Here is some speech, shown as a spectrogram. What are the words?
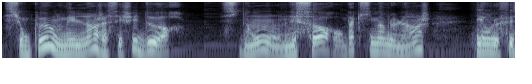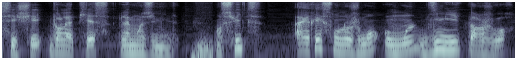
si on peut, on met le linge à sécher dehors. Sinon, on essore au maximum le linge et on le fait sécher dans la pièce la moins humide. Ensuite, aérer son logement au moins 10 minutes par jour,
